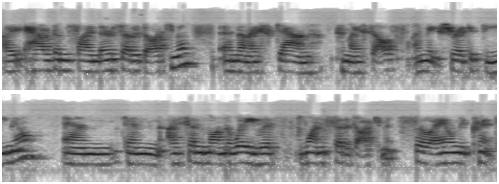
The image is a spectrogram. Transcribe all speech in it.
I have them sign their set of documents, and then I scan to myself. I make sure I get the email, and then I send them on the way with one set of documents. So I only print.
